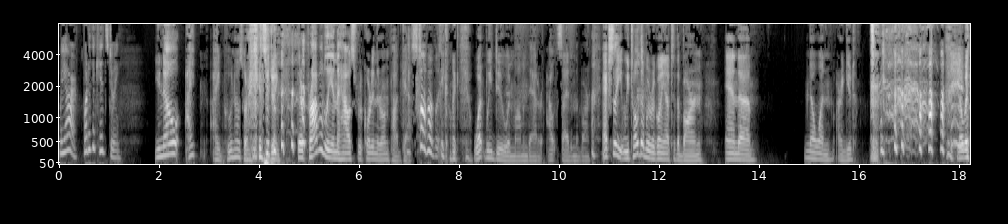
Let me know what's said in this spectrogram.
We are. What are the kids doing? You know, I I who knows what our kids are doing? They're probably in the house recording their own podcast. Probably. like what we do when mom and dad are outside in the barn. Actually, we told them we were going out to the barn, and uh, no one argued. Nobody,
